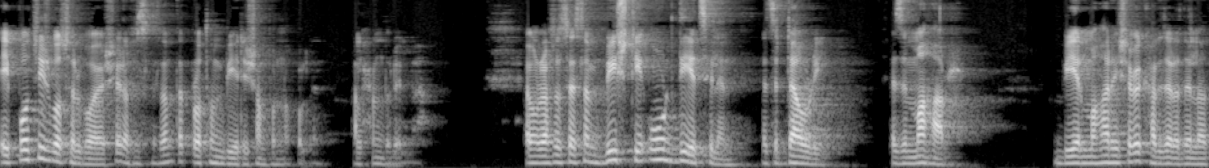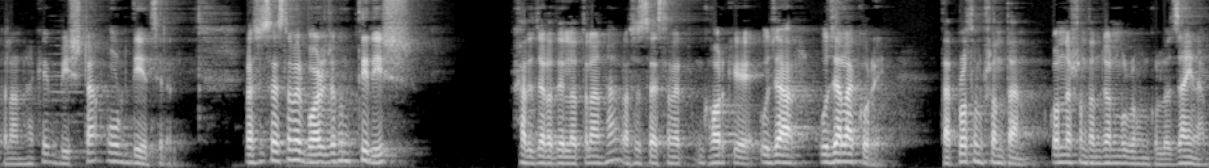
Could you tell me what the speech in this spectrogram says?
এই পঁচিশ বছর বয়সে রাসুসাহ ইসলাম তার প্রথম বিয়েটি সম্পন্ন করলেন। আলহামদুলিল্লাহ। এবং রাসুসাহ ইসলাম বিশটি উঁট দিয়েছিলেন as a dowry as a মাহার বিয়ের মাহার হিসেবে খাদিজা রাদিল্লাহ তালাহাকে বিশটা উঁট দিয়েছিলেন। রাসুসাহ ইসলামের বয়স যখন তিরিশ, খাদিজা রাদিল্লাহ তালাহা রাসুসাহ ইসলামের ঘরকে উজার উজালা করে তার প্রথম সন্তান, কন্যা সন্তান জন্মগ্রহণ করল জাইনাব।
